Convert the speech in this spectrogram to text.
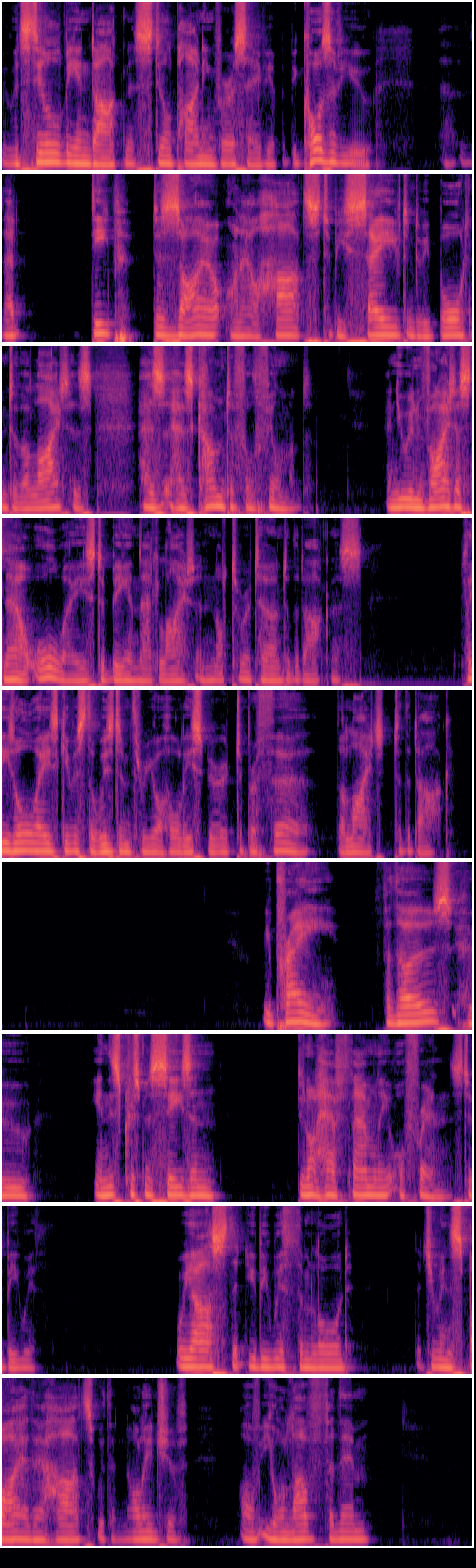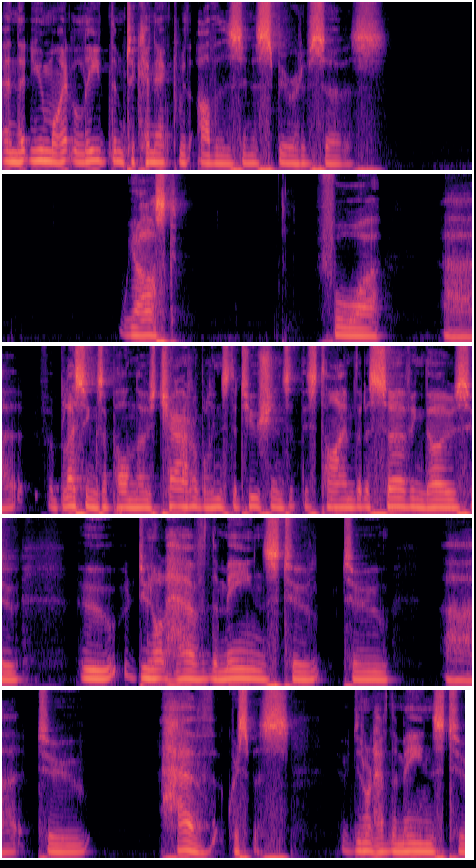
we would still be in darkness, still pining for a Savior. But because of you, uh, that deep desire on our hearts to be saved and to be brought into the light has, has, has come to fulfillment. And you invite us now always to be in that light and not to return to the darkness. Please always give us the wisdom through your Holy Spirit to prefer the light to the dark. We pray for those who, in this Christmas season, do not have family or friends to be with. We ask that you be with them, Lord, that you inspire their hearts with a knowledge of, of your love for them, and that you might lead them to connect with others in a spirit of service. We ask for, uh, for blessings upon those charitable institutions at this time that are serving those who, who do not have the means to, to, uh, to have Christmas who do not have the means to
